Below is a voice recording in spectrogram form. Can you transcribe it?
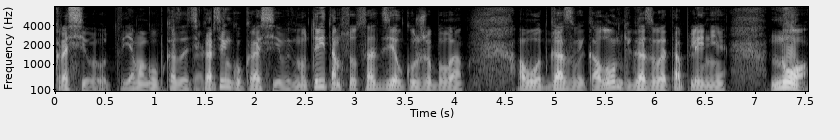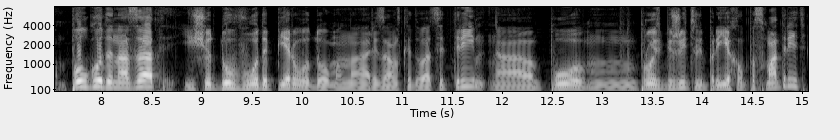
красиво. Вот я могу показать Так. картинку красивой. Внутри там соцотделка уже была. А вот газовые колонки, газовое отопление. Но полгода назад, еще до ввода первого дома на Рязанской 23, а, по просьбе жителей приехал посмотреть.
